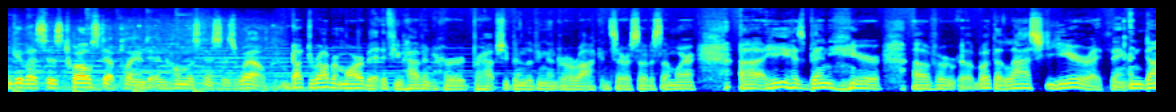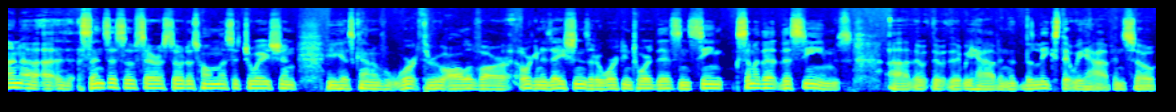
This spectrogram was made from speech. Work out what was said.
and give us his 12-step plan to end homelessness as well. Dr. Robert Marbut, if you haven't heard, perhaps you've been living under a rock in Sarasota somewhere, uh, he has been here uh, for about the last year, I think, and done a, a census of Sarasota's homeless situation. He has kind of worked through all of our organizations that are working toward this and seen some of the, the seams uh, that, that, we have and the, the leaks that we have. And so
